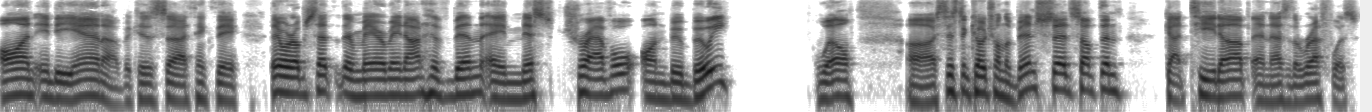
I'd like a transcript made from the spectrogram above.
on Indiana because uh, I think they they were upset that there may or may not have been a missed travel on Boo Buie. Well, uh, assistant coach on the bench said something, got teed up, and as the ref was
